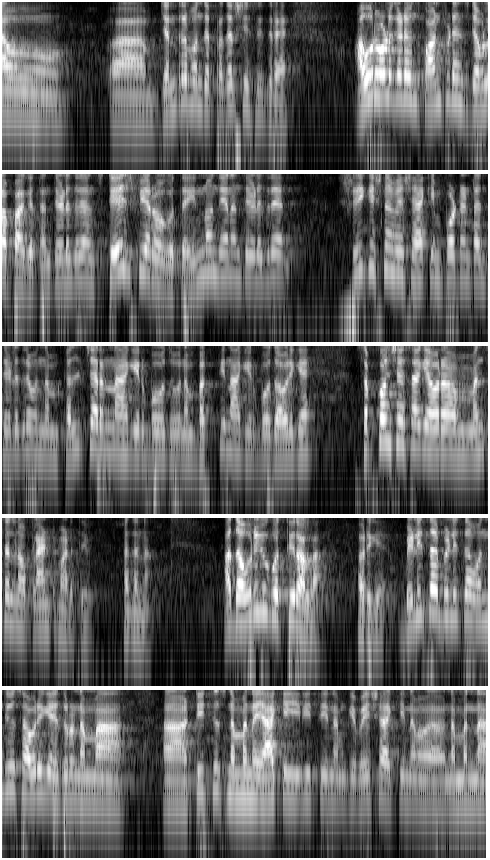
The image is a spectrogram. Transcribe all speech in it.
ನಾವು ಜನರ ಮುಂದೆ ಪ್ರದರ್ಶಿಸಿದರೆ ಅವರೊಳಗಡೆ ಒಂದು ಕಾನ್ಫಿಡೆನ್ಸ್ ಡೆವಲಪ್ ಆಗುತ್ತೆ. ಅಂತ ಹೇಳಿದ್ರೆ ಒಂದು ಸ್ಟೇಜ್ ಫಿಯರ್ ಹೋಗುತ್ತೆ. ಇನ್ನೊಂದು ಏನಂತ ಹೇಳಿದರೆ, ಶ್ರೀಕೃಷ್ಣ ವೇಷ ಯಾಕೆ ಇಂಪಾರ್ಟೆಂಟ್ ಅಂತ ಹೇಳಿದರೆ, ಒಂದು ನಮ್ಮ ಕಲ್ಚರನ್ನಾಗಿರ್ಬೋದು ನಮ್ಮ ಭಕ್ತಿನಾಗಿರ್ಬೋದು, ಅವರಿಗೆ ಸಬ್ಕಾನ್ಷಿಯಸ್ ಆಗಿ ಅವರ ಮನಸ್ಸಲ್ಲಿ ನಾವು ಪ್ಲ್ಯಾಂಟ್ ಮಾಡ್ತೀವಿ ಅದನ್ನು. ಅದು ಅವರಿಗೂ ಗೊತ್ತಿರಲ್ಲ. ಅವರಿಗೆ ಬೆಳೀತಾ ಬೆಳೀತಾ ಒಂದು ದಿವಸ ಅವರಿಗೆ ಎದುರು ನಮ್ಮ ಟೀಚರ್ಸ್ ನಮ್ಮನ್ನು ಯಾಕೆ ಈ ರೀತಿ ನಮಗೆ ವೇಷ ಹಾಕಿ ನಮ್ಮ, ನಮ್ಮನ್ನು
